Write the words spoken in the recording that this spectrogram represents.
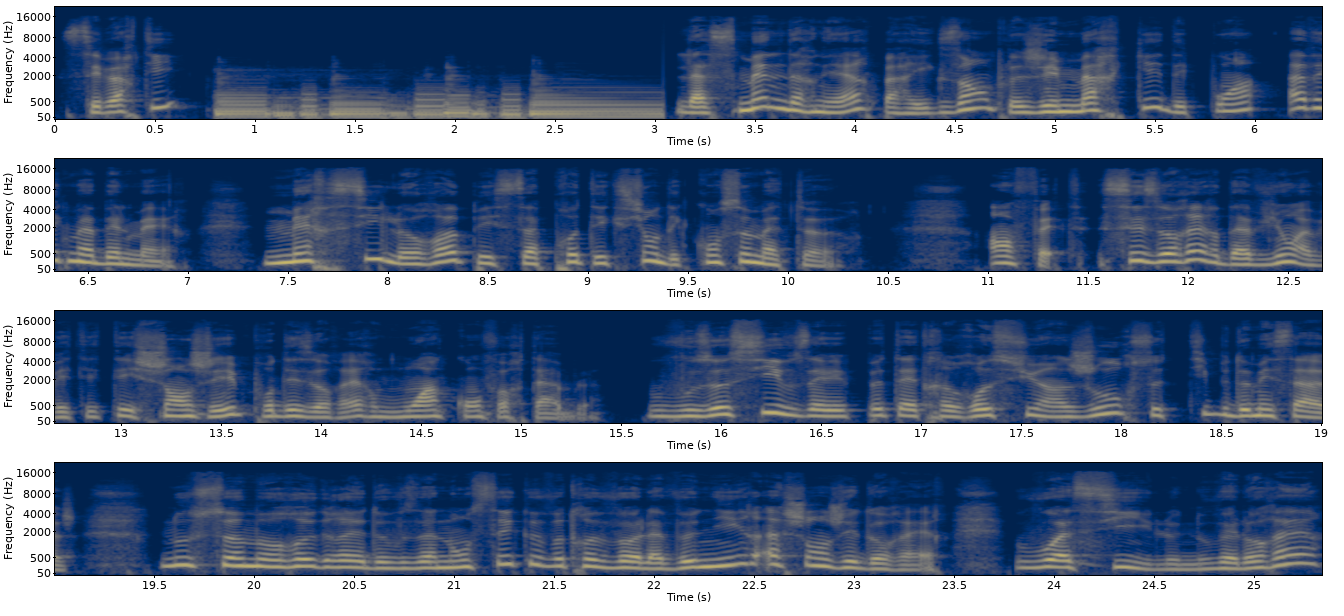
C'est parti la semaine dernière, par exemple, j'ai marqué des points avec ma belle-mère. Merci l'Europe et sa protection des consommateurs. En fait, ces horaires d'avion avaient été changés pour des horaires moins confortables. Vous aussi, vous avez peut-être reçu un jour ce type de message. Nous sommes au regret de vous annoncer que votre vol à venir a changé d'horaire. Voici le nouvel horaire.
